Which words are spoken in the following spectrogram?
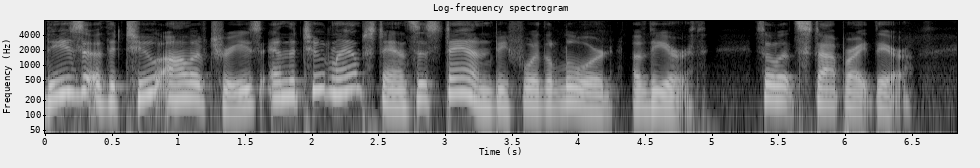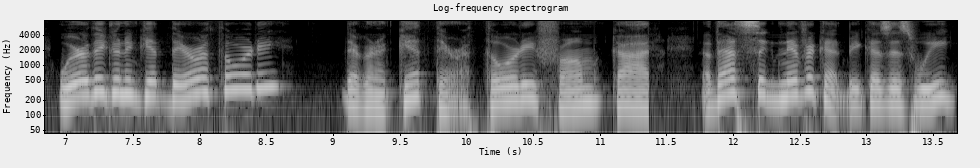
These are the two olive trees and the two lampstands that stand before the Lord of the earth. So let's stop right there. Where are they going to get their authority? They're going to get their authority from God. Now that's significant because as we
